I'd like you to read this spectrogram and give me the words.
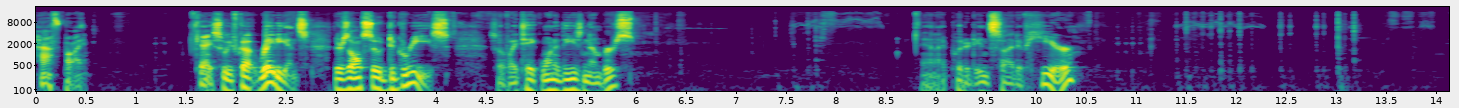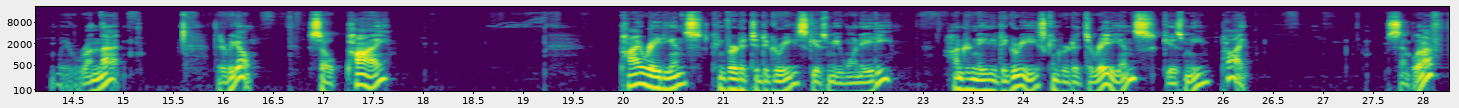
half pi. Okay, so we've got radians. There's also degrees. So if I take one of these numbers and I put it inside of here, we run that. There we go. So pi, pi radians converted to degrees gives me 180. 180 degrees converted to radians gives me pi. Simple enough.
